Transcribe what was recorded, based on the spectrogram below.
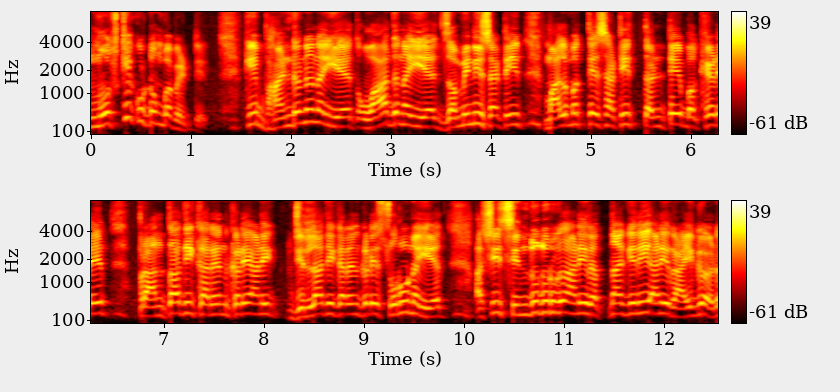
मोजकी कुटुंब भेटतील. की भांडणं नाही आहेत वाद नाही आहेत जमिनीसाठी मालमत्तेसाठी तंटे बखेडे प्रांताधिकाऱ्यांकडे आणि जिल्हाधिकाऱ्यांकडे सुरू नाही आहेत अशी सिंधुदुर्ग आणि रत्नागिरी आणि रायगड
